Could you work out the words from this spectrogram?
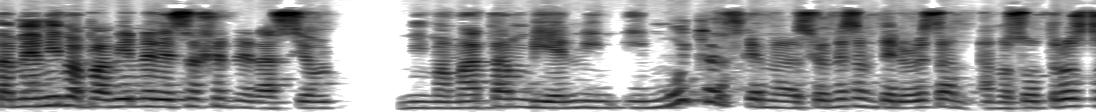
también mi papá viene de esa generación mi mamá también, y, muchas generaciones anteriores a, nosotros,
